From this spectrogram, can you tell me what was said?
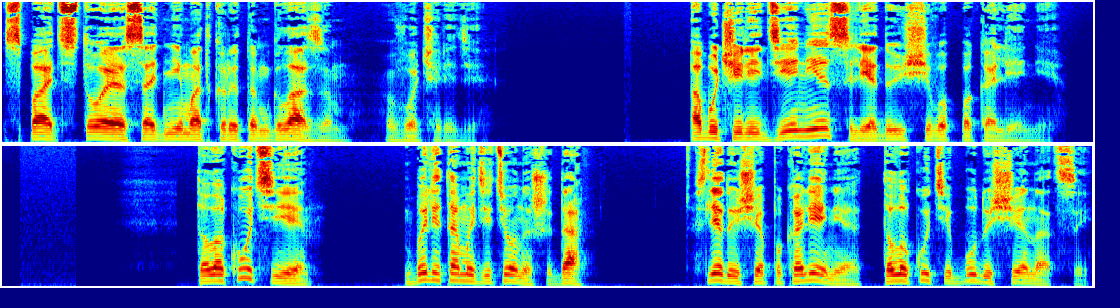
Спать, стоя с одним открытым глазом в очереди. Об учредении следующего поколения. Талакутии были там и детеныши, да. Следующее поколение — Талакути будущее нации.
